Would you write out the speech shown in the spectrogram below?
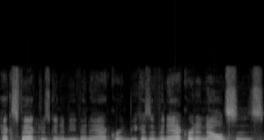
X factor is going to be Van because if Van announces,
